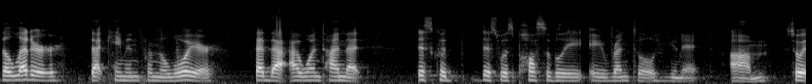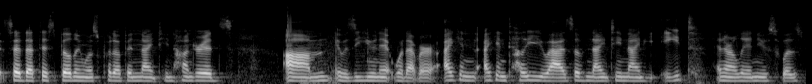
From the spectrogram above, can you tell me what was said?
the letter that came in from the lawyer said that at one time that this could, this was possibly a rental unit. Um, so it said that this building was put up in 1900s. Um, it was a unit, whatever. I can, I can tell you as of 1998, and our land use was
